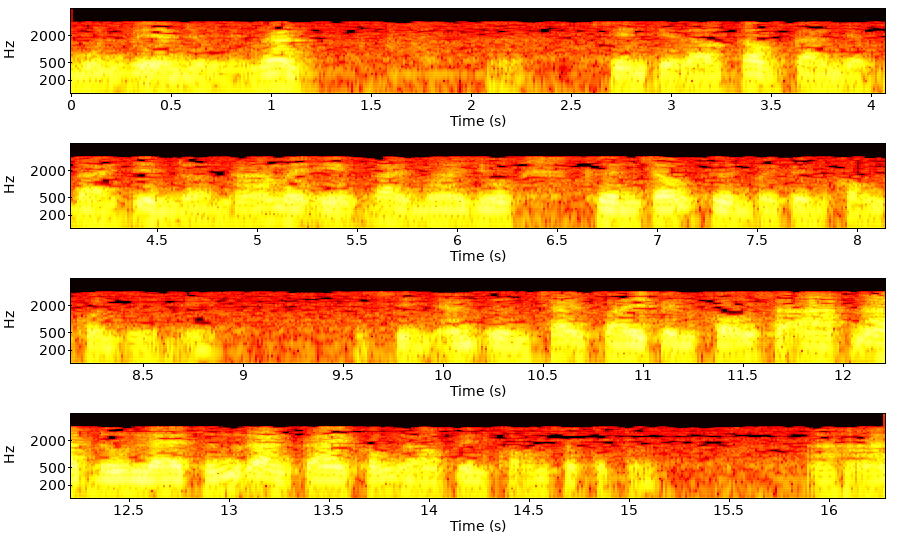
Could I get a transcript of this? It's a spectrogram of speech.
หมุนเวียนอยู่อย่างนั้นสิ่งที่เราต้องการอยากได้ดิ้นรนหามาเองได้มาอยู่คืนสองคืนไปเป็นของคนอื่นเอีกสิ่งอันอื่นใช้ไปเป็นของสะอาดน่าดูแลถึงร่างกายของเราเป็นของสกปรกอาหาร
